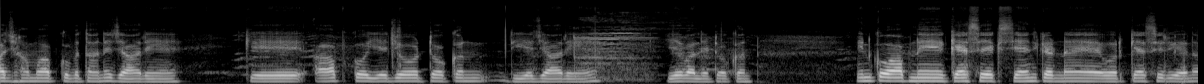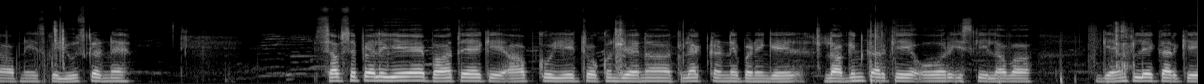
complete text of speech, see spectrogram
आज हम आपको बताने जा रहे हैं कि आपको ये जो टोकन दिए जा रहे हैं, ये वाले टोकन इनको आपने कैसे एक्सचेंज करना है और कैसे जो है ना आपने इसको यूज़ करना है सबसे पहले ये बात है कि आपको ये टोकन जो है ना कलेक्ट करने पड़ेंगे लॉगिन करके और इसके अलावा गेम प्ले करके।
